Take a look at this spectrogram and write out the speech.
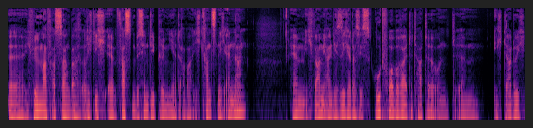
Äh, ich will mal fast sagen, war richtig äh, fast ein bisschen deprimiert, aber ich kann es nicht ändern. Ähm, ich war mir eigentlich sicher, dass ich es gut vorbereitet hatte und ähm, ich dadurch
